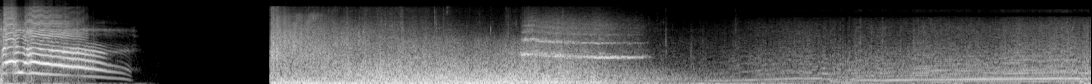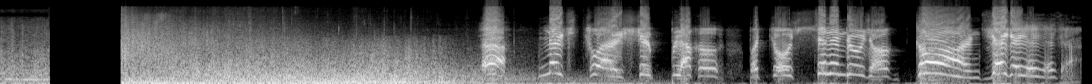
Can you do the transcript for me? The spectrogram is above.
power! Ah! Nice try, shape blocker! But your cylinders are gone! Yeah, yeah, yeah, yeah.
